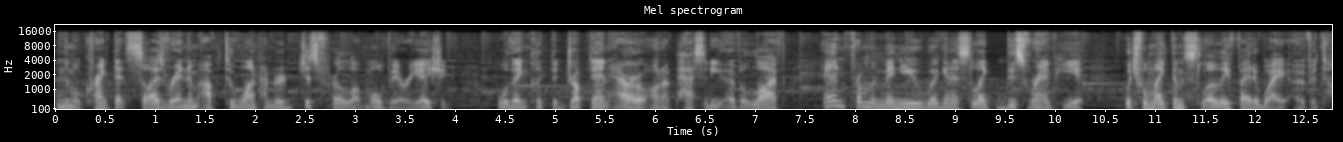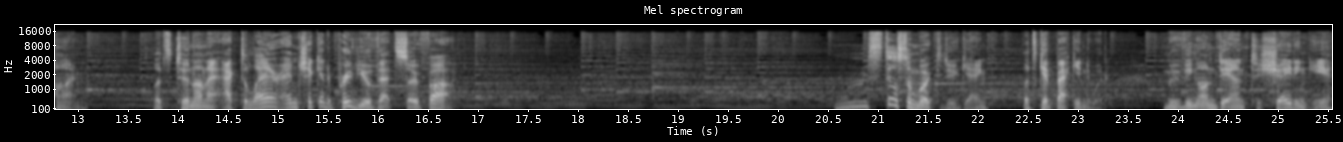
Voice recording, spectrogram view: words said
and then we'll crank that size random up to 100 just for a lot more variation. We'll then click the drop down arrow on opacity over life, and from the menu we're going to select this ramp here, which will make them slowly fade away over time. Let's turn on our actor layer and check out a preview of that so far. Mm, still some work to do gang, let's get back into it. Moving on down to shading here,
